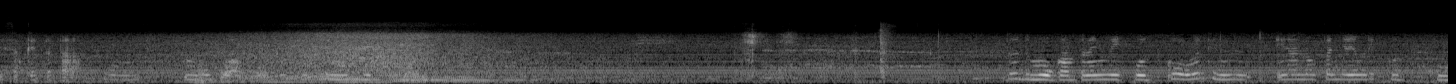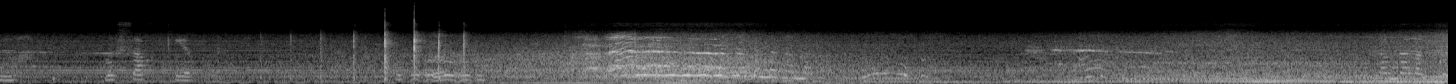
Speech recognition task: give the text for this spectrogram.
May sakit na pa ako. Umuubo ako. Sinusip ko. Ito, dumugan pa na yung likod ko. Inano pa niya yung likod ko. Masakit. Alam ko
